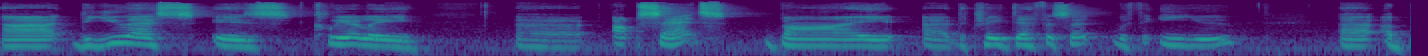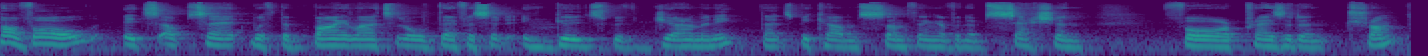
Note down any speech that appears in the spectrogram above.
Uh, the US is clearly uh, upset by uh, the trade deficit with the EU. Uh, above all, it's upset with the bilateral deficit in goods with Germany. That's become something of an obsession for President Trump.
